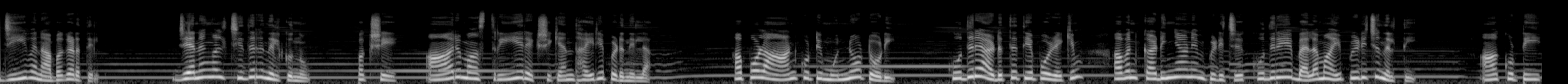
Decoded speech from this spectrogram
ജീവൻ അപകടത്തിൽ. ജനങ്ങൾ ചിതറി നിൽക്കുന്നു. പക്ഷേ ആരും ആ സ്ത്രീയെ രക്ഷിക്കാൻ ധൈര്യപ്പെടുന്നില്ല. അപ്പോൾ ആൺകുട്ടി മുന്നോട്ടോടി. കുതിര അടുത്തെത്തിയപ്പോഴേക്കും അവൻ കടിഞ്ഞാണ്യം പിടിച്ച് കുതിരയെ ബലമായി പിടിച്ചു നിർത്തി. ആ കുട്ടി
